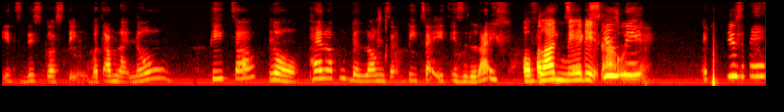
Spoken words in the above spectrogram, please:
it's disgusting, but I'm like, no, pizza, no, pineapple belongs on pizza. It is life of God made it Excuse that me. way. Excuse me.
